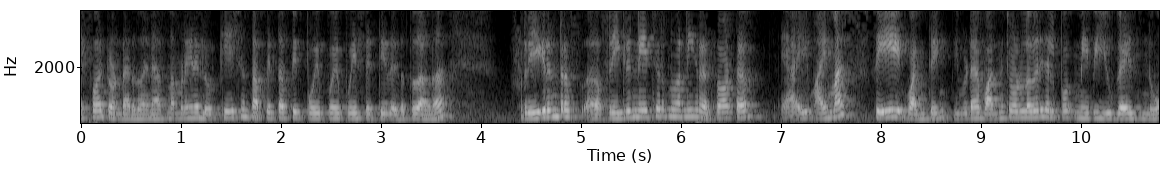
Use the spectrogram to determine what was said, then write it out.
എഫേർട്ട് ഉണ്ടായിരുന്നു അതിനകത്ത്. നമ്മളിങ്ങനെ ലൊക്കേഷൻ തപ്പി തപ്പി പോയി പോയി പോയി സെറ്റ് ചെയ്തെടുത്തതാണ്. ഫ്രീഗ്രൻ ഡ്രസ് ഫ്രീഗ്രൻ നേച്ചർ എന്ന് പറഞ്ഞ ഈ resort I I must say one thing ഇവിടെ വന്നിട്ടുള്ളവർ ചിലപ്പോൾ may be you guys know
